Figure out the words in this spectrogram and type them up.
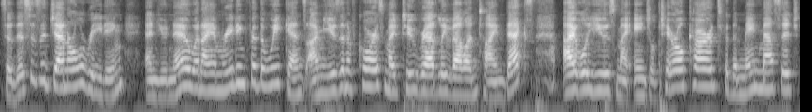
So this is a general reading, and you know when I am reading for the weekends, I'm using, of course, my two Radleigh Valentine decks. I will use my Angel Tarot cards for the main message.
